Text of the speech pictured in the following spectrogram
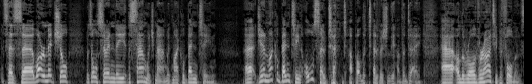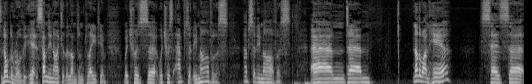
It says uh, Warren Mitchell was also in the, the Sandwich Man with Michael Bentine. Uh, do you know Michael Bentine also turned up on the television the other day uh, on the Royal Variety performance? Not the Royal, yeah, Sunday night at the London Palladium, which was uh, which was absolutely marvellous, absolutely marvellous. And um, another one here says, uh,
